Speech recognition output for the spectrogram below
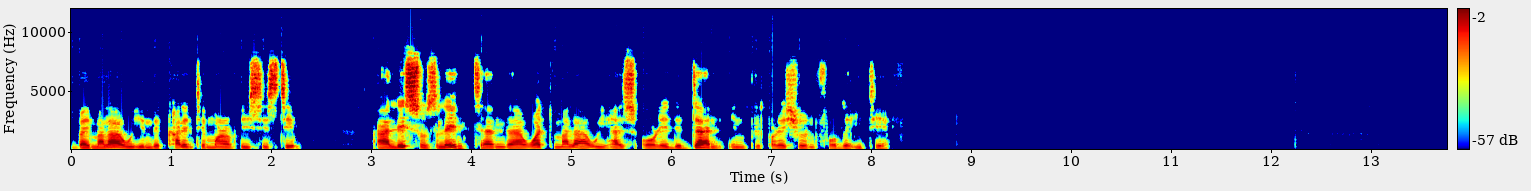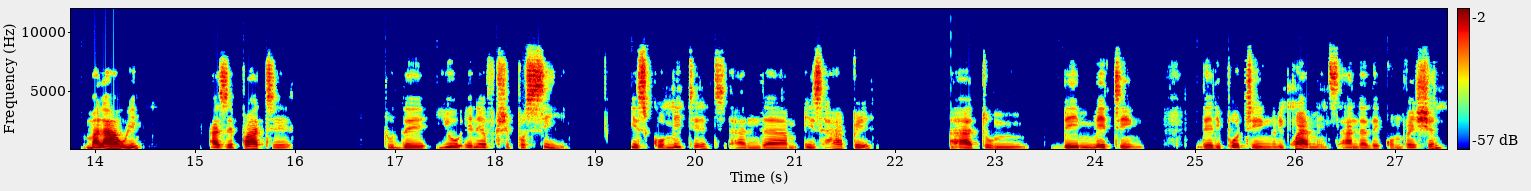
by Malawi in the current MRV system, uh, lessons learned, and uh, what Malawi has already done in preparation for the ETF. Malawi, as a party to the UNFCCC, is committed and um, is happy uh, to be meeting the reporting requirements under the convention.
